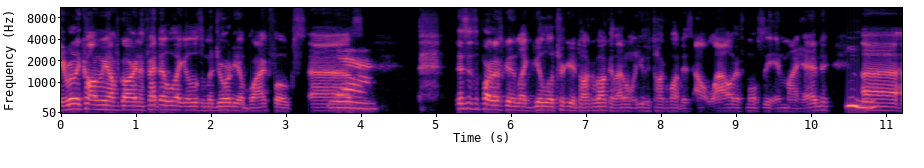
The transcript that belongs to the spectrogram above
it really caught me off guard. And the fact that it was like it was a majority of black folks. Uh, yeah. This is the part that's gonna like get a little tricky to talk about because I don't usually talk about this out loud. It's mostly in my head. Mhm. Uh,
